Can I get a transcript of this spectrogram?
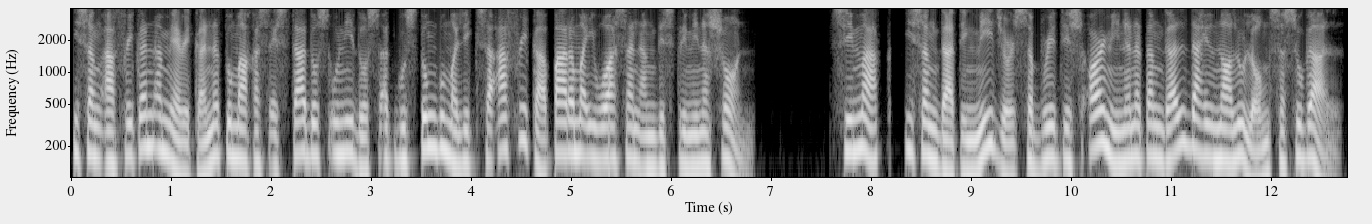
isang African-American na tumakas Estados Unidos at gustong bumalik sa Afrika para maiwasan ang diskriminasyon. Si Mac, isang dating major sa British Army na natanggal dahil nalulong sa sugal.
